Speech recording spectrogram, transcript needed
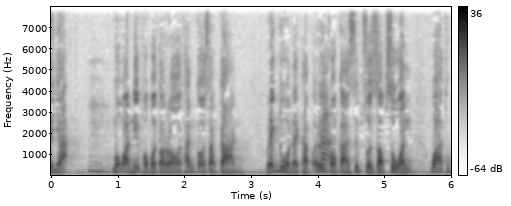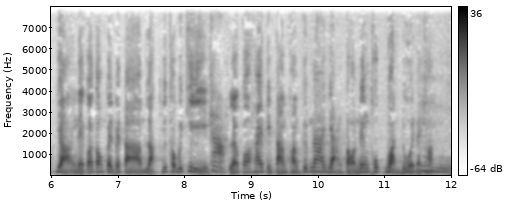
ระยะ เมื่อวานนี้ผบตรท่านก็สั่งการ เร่งด่วนนะครับ เรื่องของการสืบสวนสอบสวน ว่าทุกอย่างเนี่ยก็ต้องเป็นไปตามหลักยุทธวิธี ค่ะ แล้วก็ให้ติดตามความคืบหน้าอย่างต่อเนื่องทุกวันด้วยนะครับ อืม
